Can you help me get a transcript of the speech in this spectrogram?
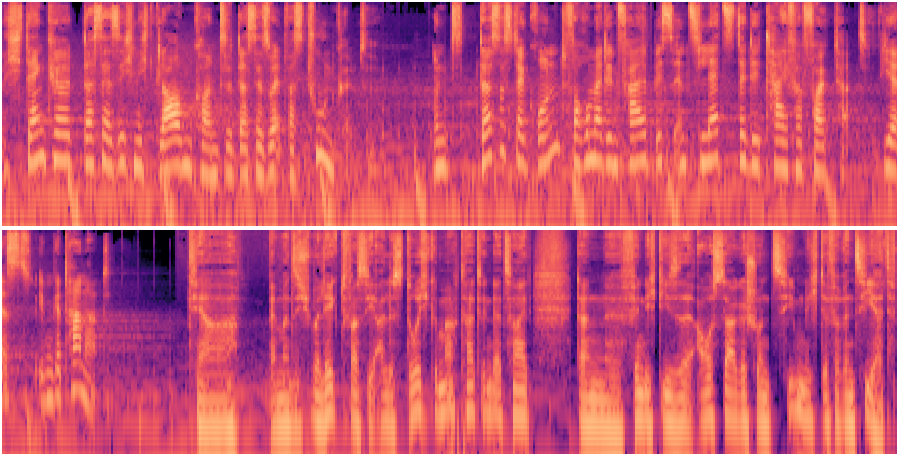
ich denke, dass er sich nicht glauben konnte, dass er so etwas tun könnte. Und das ist der Grund, warum er den Fall bis ins letzte Detail verfolgt hat, wie er es eben getan hat. Tja, wenn man sich überlegt, was sie alles durchgemacht hat in der Zeit, dann äh, finde ich diese Aussage schon ziemlich differenziert.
